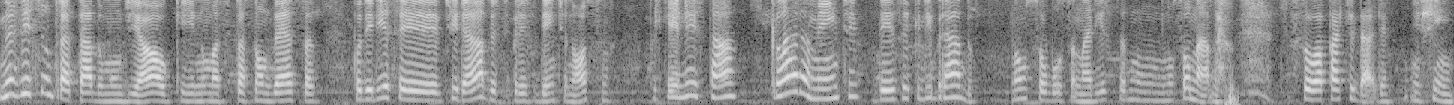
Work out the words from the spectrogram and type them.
Não existe um tratado mundial que, numa situação dessa, poderia ser tirado esse presidente nosso, porque ele está claramente desequilibrado. Não sou bolsonarista, não, não sou nada, sou a partidária, enfim.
